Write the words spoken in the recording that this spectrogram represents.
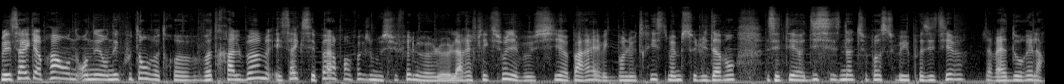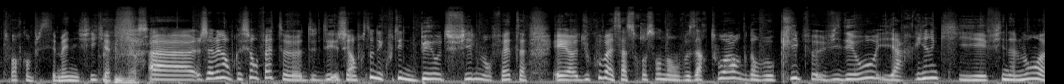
Mais c'est vrai qu'après, en, en, écoutant votre, votre album, et c'est vrai que c'est pas la première fois que je me suis fait la réflexion, il y avait aussi, euh, pareil, avec Banlieue Triste, même celui d'avant, c'était euh, This is not supposed to be positive. J'avais adoré l'artwork, en plus c'est magnifique. Euh, j'avais l'impression, en fait, j'ai l'impression d'écouter une BO de film, en fait. Et du coup, bah, ça se ressent dans vos artworks, dans vos clips vidéo. Il n'y a rien qui est finalement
